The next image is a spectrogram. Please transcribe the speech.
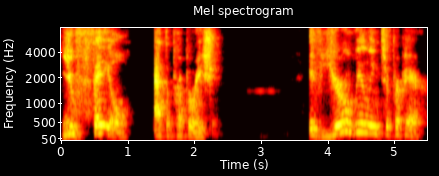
You fail at the preparation. If you're willing to prepare,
